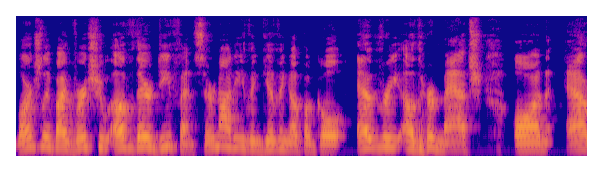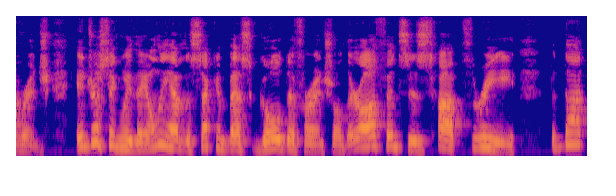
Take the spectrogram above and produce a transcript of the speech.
largely by virtue of their defense. They're not even giving up a goal every other match on average. Interestingly, they only have the second best goal differential. Their offense is top three, but not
